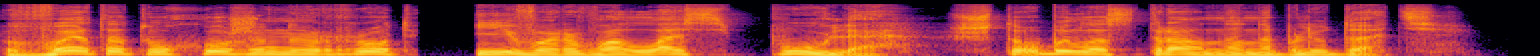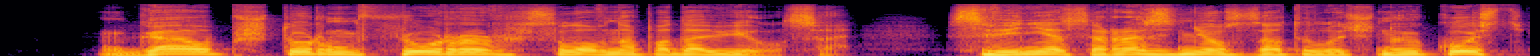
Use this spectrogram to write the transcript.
В этот ухоженный рот и ворвалась пуля, что было странно наблюдать. Гауптштурмфюрер словно подавился. Свинец разнес затылочную кость,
